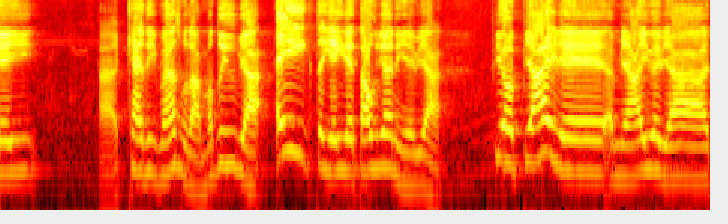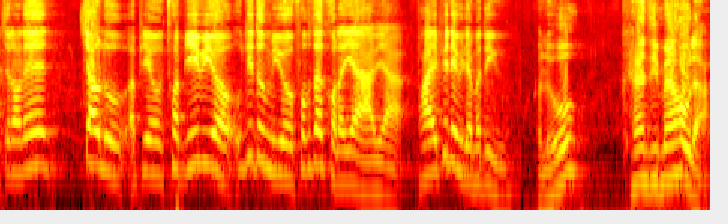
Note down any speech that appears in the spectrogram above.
ရေကြီးအာကက်ဒီမန်ဆိုတာမသိဘူးဗျအဲ့တရေကြီးတောင်းချမ်းနေရဲ့ဗျပြီးတော့ပြားရည်လည်းအများကြီးပဲဗျာကျွန်တော်လည်းကြောက်လို့အပြင်ထွက်ပြေးပြီးတော့ဦးလေးတို့မီကိုဖုန်းဆက်ခေါ်လိုက်ရတာဗျဘာဖြစ်နေပြီလဲမသိဘူးဘလို့ခန်ဒီမန်ဟုတ်လား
